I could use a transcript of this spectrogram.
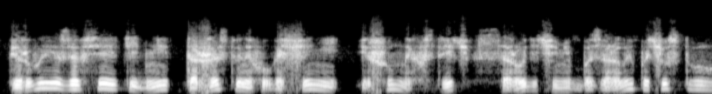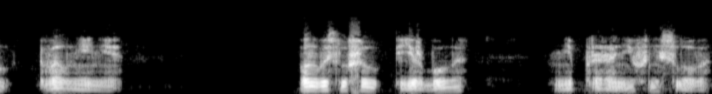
Впервые за все эти дни торжественных угощений и шумных встреч с сородичами Базаралы почувствовал волнение. Он выслушал Ербола, не проронив ни слова.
